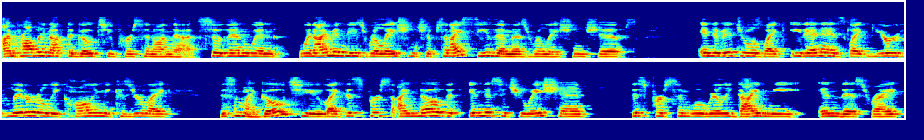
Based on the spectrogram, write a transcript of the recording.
I'm probably not the go-to person on that. So then when when I'm in these relationships and I see them as relationships, individuals like Irene is like you're literally calling me because you're like this is my go-to. Like this person I know that in this situation this person will really guide me in this, right?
